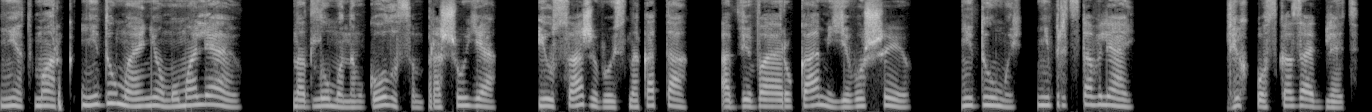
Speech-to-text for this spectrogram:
«Нет, Марк, не думай о нем, умоляю!» Над ломаным голосом прошу я и усаживаюсь на кота, обвивая руками его шею. «Не думай, не представляй, Легко сказать, блядь.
